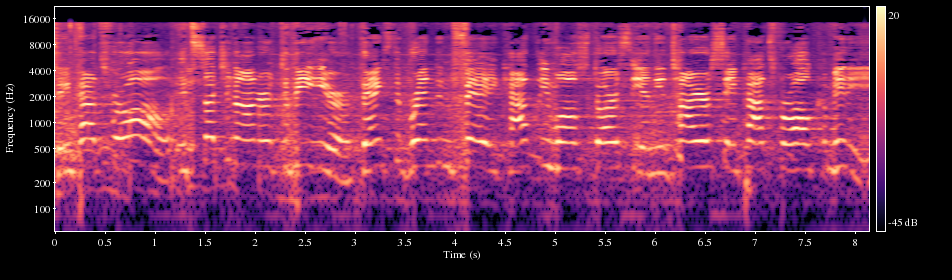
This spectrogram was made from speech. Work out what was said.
St. Pat's for all. It's such an honor to be here. Thanks to Brendan Fay, Kathleen Walsh And the entire St. Pat's for All committee.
